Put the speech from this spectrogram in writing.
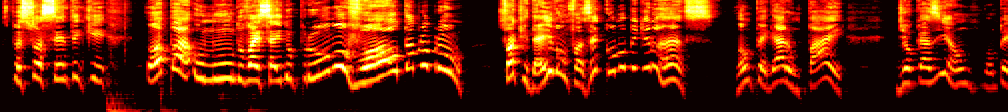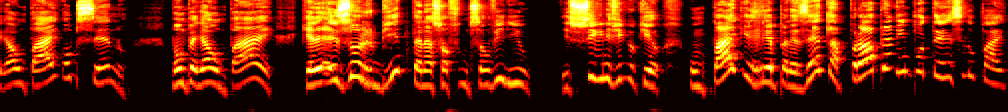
As pessoas sentem que, opa, o mundo vai sair do prumo, volta para o prumo. Só que daí vão fazer como o pequeno Hans. Vão pegar um pai de ocasião. Vão pegar um pai obsceno. Vão pegar um pai que exorbita na sua função viril. Isso significa o quê? Um pai que representa a própria impotência do pai.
